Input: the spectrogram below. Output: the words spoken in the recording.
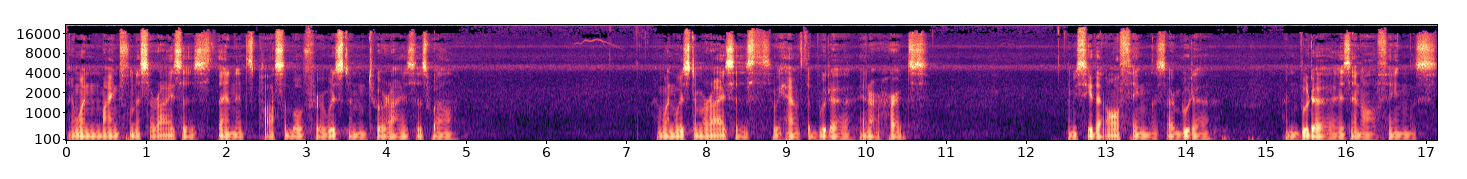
And when mindfulness arises, then it's possible for wisdom to arise as well. And when wisdom arises, we have the Buddha in our hearts. And we see that all things are Buddha, and Buddha is in all things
